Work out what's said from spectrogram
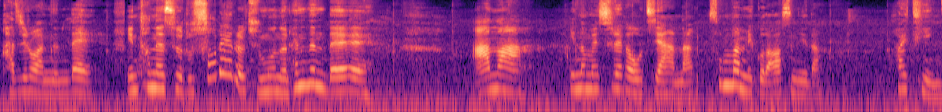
가지러 왔는데 인터넷으로 수레를 주문을 했는데 안 와. 이놈의 수레가 오지 않아. 손만 믿고 나왔습니다. 화이팅.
